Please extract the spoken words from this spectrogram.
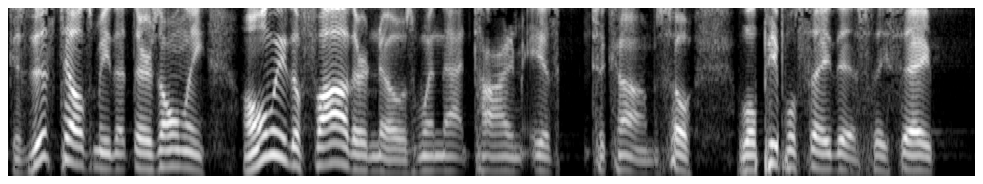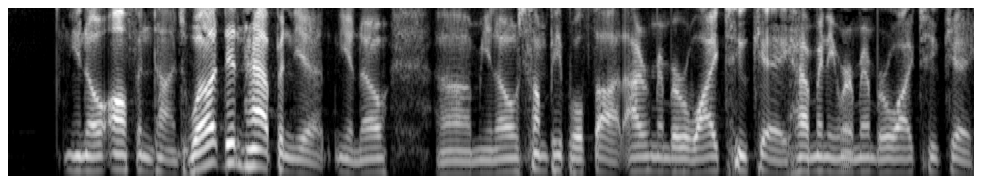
Because this tells me that there's only only the Father knows when that time is to come. So, well, people say this. They say, you know, oftentimes, well, it didn't happen yet, you know. Um, you know, some people thought, I remember Y2K. How many remember Y2K?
